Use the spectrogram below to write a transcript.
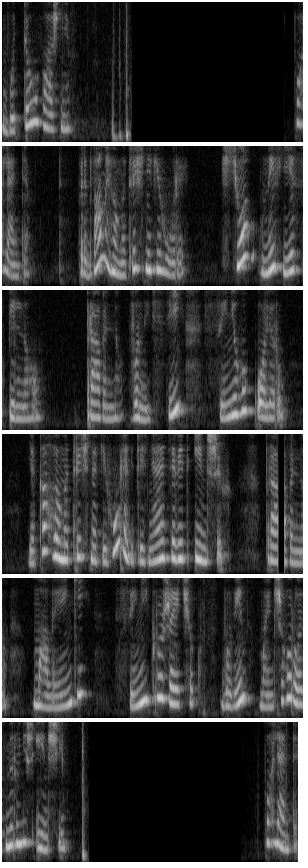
Будьте уважні. Погляньте. Перед вами геометричні фігури. Що у них є спільного? Правильно, вони всі з синього кольору. Яка геометрична фігура відрізняється від інших? Правильно, маленький синій кружечок, бо він меншого розміру, ніж інші. Погляньте,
